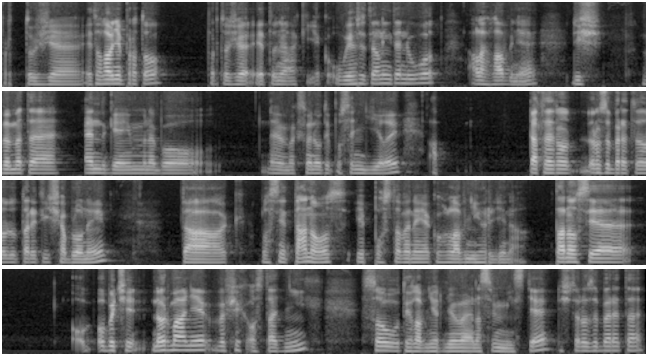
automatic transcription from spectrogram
Protože je to hlavně proto, protože je to nějaký jako uvěřitelný ten důvod, ale hlavně, když vemete Endgame nebo nevím, jak se jmenují ty poslední díly a dáte to, rozeberete to do tady té šablony, tak vlastně Thanos je postavený jako hlavní hrdina. Thanos je obyčej, normálně ve všech ostatních jsou ty hlavní hrdinové na svém místě, když to rozeberete,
